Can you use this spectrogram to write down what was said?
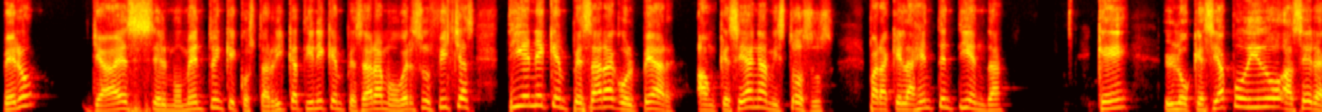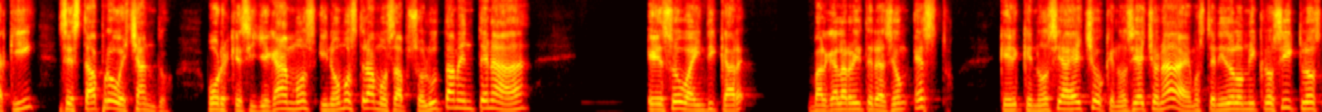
pero ya es el momento en que Costa Rica tiene que empezar a mover sus fichas, tiene que empezar a golpear, aunque sean amistosos, para que la gente entienda que lo que se ha podido hacer aquí se está aprovechando, porque si llegamos y no mostramos absolutamente nada, eso va a indicar, valga la reiteración, esto, que, que, no se ha hecho, que no se ha hecho nada. Hemos tenido los microciclos,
